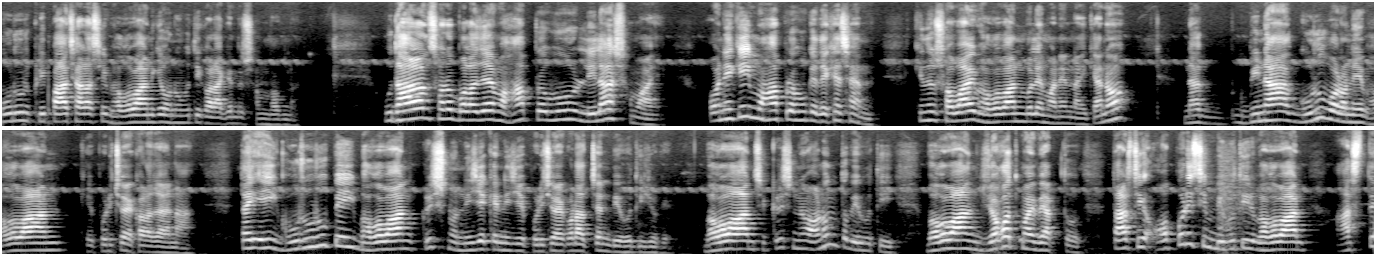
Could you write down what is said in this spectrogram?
গুরুর কৃপা ছাড়া সেই ভগবানকে অনুভূতি করা কিন্তু সম্ভব না। উদাহরণস্বরূপ বলা যায়, মহাপ্রভুর লীলা সময়। অনেকেই মহাপ্রভুকে দেখেছেন, কিন্তু সবাই ভগবান বলে মানেন নাই। কেন? না বিনা গুরু বরণে ভগবানকে পরিচয় করা যায় না। তাই এই গুরুরূপেই ভগবান কৃষ্ণ নিজেকে নিজে পরিচয় করাচ্ছেন বিভূতি যোগে। ভগবান শ্রীকৃষ্ণ অনন্ত বিভূতি, ভগবান জগৎময় ব্যাপ্ত, তার সেই অপরিসীম বিভূতির ভগবান আস্তে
